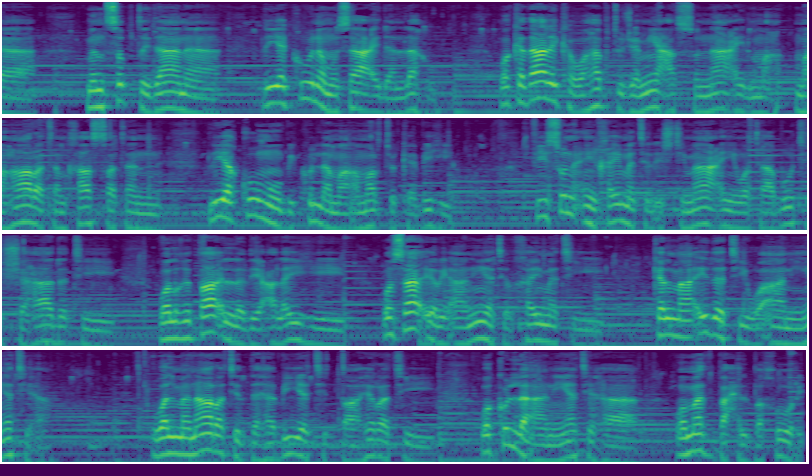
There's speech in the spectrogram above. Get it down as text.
من سبط دانا ليكون مساعدا له. وكذلك وهبت جميع الصناع مهارة خاصة ليقوموا بكل ما أمرتك به. في صنع خيمة الاجتماع وتابوت الشهادة والغطاء الذي عليه وسائر آنية الخيمة كالمائدة وآنيتها والمنارة الذهبية الطاهرة وكل آنيتها ومذبح البخور.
